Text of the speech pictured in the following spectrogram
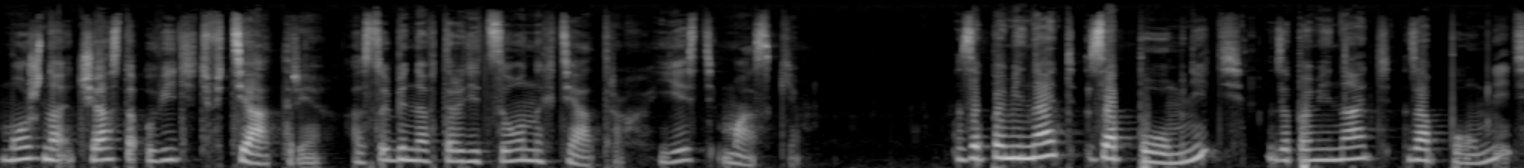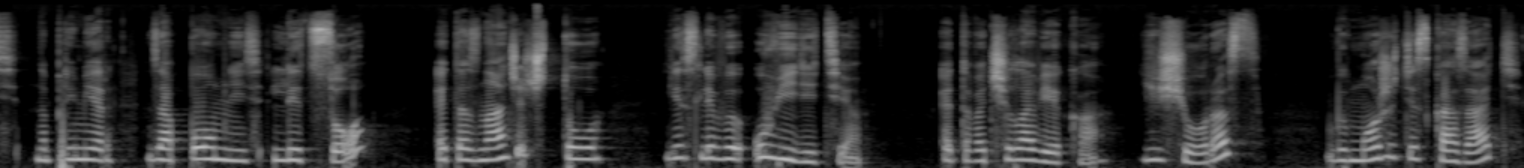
можно часто увидеть в театре, особенно в традиционных театрах есть маски. Запоминать, запомнить, запоминать, запомнить. Например, запомнить лицо – это значит, что если вы увидите этого человека еще раз, вы можете сказать,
